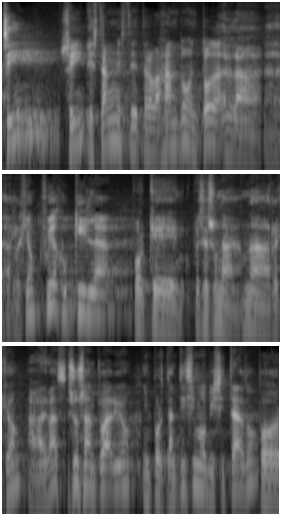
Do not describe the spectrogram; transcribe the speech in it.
Sí, sí, están este, trabajando en toda la, la región. Fui a Juquila, porque pues es una, una región, además es un santuario importantísimo visitado por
